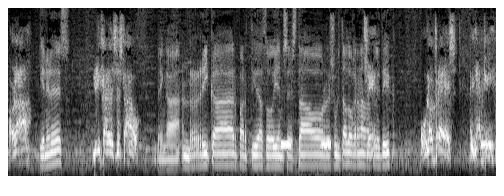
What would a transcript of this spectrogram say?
Hola, ¿Quién eres? Ricard de Sestao. Venga, Ricard, partidazo hoy en Sestao. Resultado Granada Sí. Athletic. 1-3, Iñaki.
